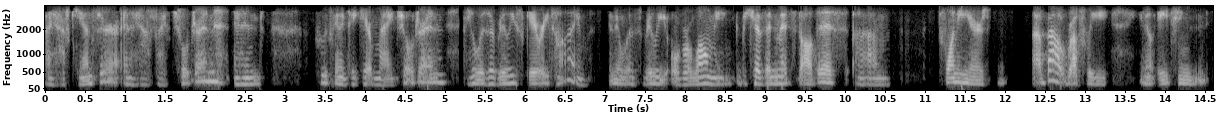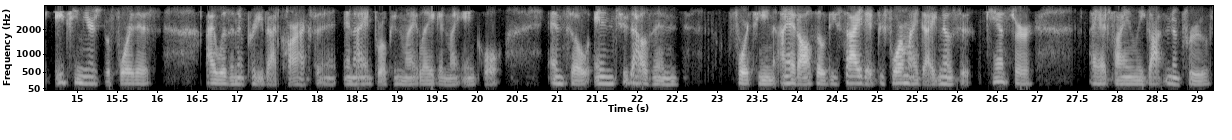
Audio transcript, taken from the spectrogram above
I have cancer and I have five children and who's going to take care of my children? It was a really scary time and it was really overwhelming because amidst all this, um, 20 years about roughly, you know, 18, 18 years before this, I was in a pretty bad car accident and I had broken my leg and my ankle. And so in 2014, I had also decided before my diagnosis, cancer, I had finally gotten approved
